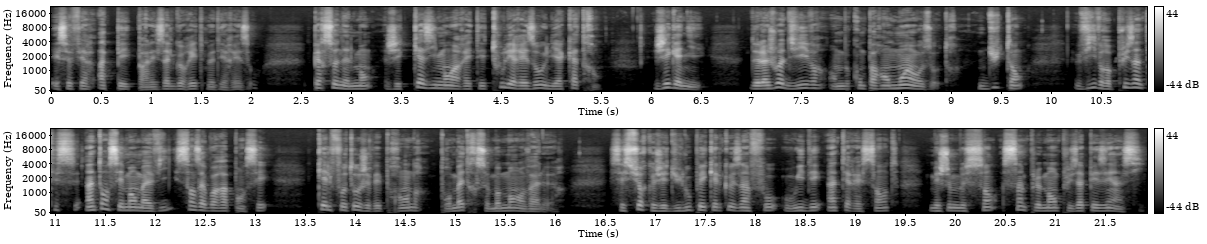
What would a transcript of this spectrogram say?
et se faire happer par les algorithmes des réseaux. Personnellement, j'ai quasiment arrêté tous les réseaux il y a 4 ans. J'ai gagné de la joie de vivre en me comparant moins aux autres, du temps, vivre plus intensément ma vie sans avoir à penser quelle photo je vais prendre pour mettre ce moment en valeur. C'est sûr que j'ai dû louper quelques infos ou idées intéressantes, mais je me sens simplement plus apaisé ainsi.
